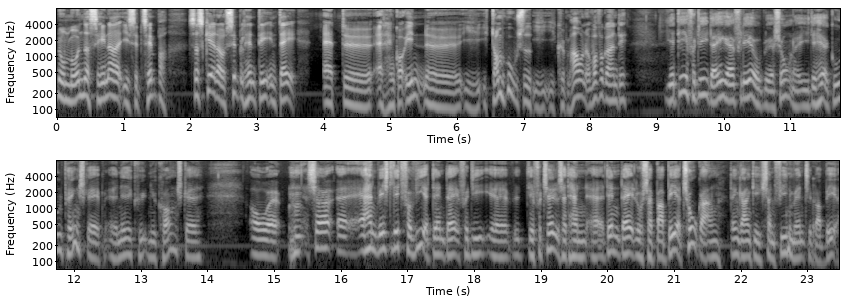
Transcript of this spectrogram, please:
nogle måneder senere i september, så sker der jo simpelthen det en dag, at, øh, at han går ind øh, i, i domhuset i, i København, og hvorfor gør han det? Ja, det er fordi, der ikke er flere obligationer i det her gule pengeskab øh, nede i Ny Kongensgade. Og øh, så øh, er han vist lidt forvirret den dag, fordi øh, det fortælles, at han øh, den dag lå sig barbere to gange. Dengang gik sådan fine mænd til barber.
